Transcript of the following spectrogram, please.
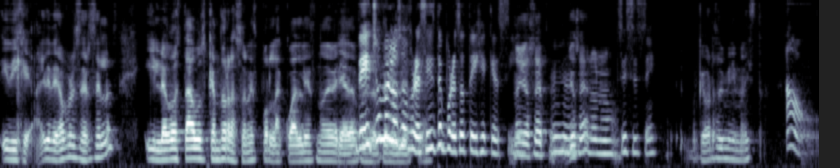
Y dije, ay, debería ofrecérselos. Y luego estaba buscando razones por las cuales no debería de De hecho, me los ofreciste, por eso te dije que sí. No, yo sé, yo sé, no, no. Sí, sí, sí. Porque ahora soy minimalista. Oh,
